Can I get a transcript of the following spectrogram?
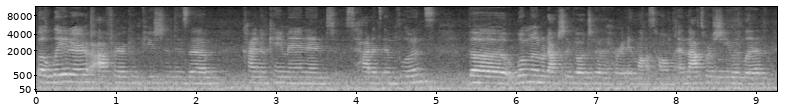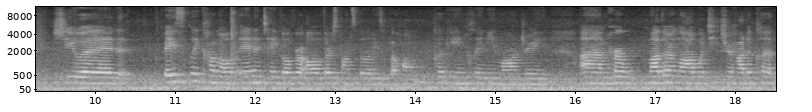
but later, after Confucianism kind of came in and had its influence, the woman would actually go to her in-laws' home, and that's where she would live. She would basically come in and take over all of the responsibilities of the home, cooking, cleaning, laundry. Um, her mother-in-law would teach her how to cook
